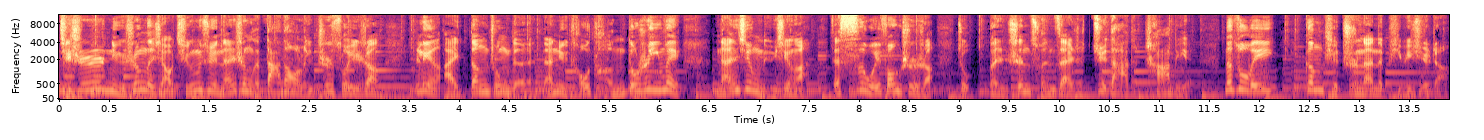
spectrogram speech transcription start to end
其实女生的小情绪，男生的大道理，之所以让恋爱当中的男女头疼，都是因为男性、女性啊，在思维方式上就本身存在着巨大的差别。那作为钢铁直男的皮皮学长，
